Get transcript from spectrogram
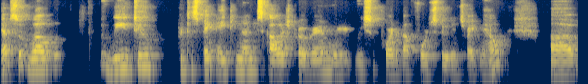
Yep, so well, we too participate in 1890 Scholars Program. We, we support about four students right now. Uh,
